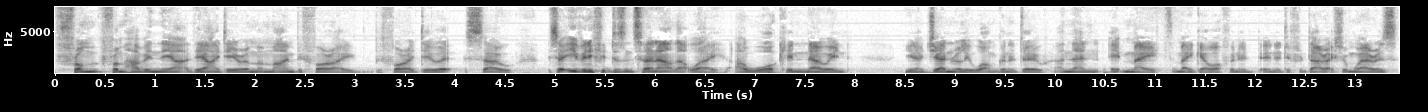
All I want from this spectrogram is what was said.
from from having the the idea in my mind before I before I do it. So so even if it doesn't turn out that way I walk in knowing you know generally what I'm going to do and then it may may go off in a in a different direction. Whereas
